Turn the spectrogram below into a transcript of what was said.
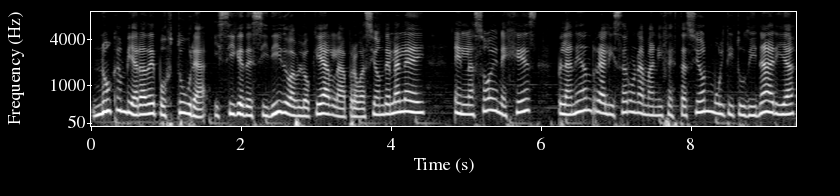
no cambiará de postura y sigue decidido a bloquear la aprobación de la ley, en las ONGs planean realizar una manifestación multitudinaria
